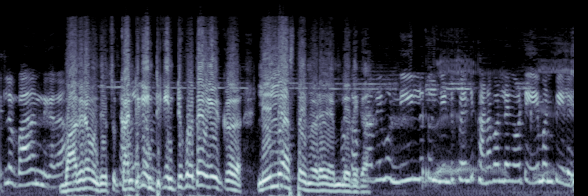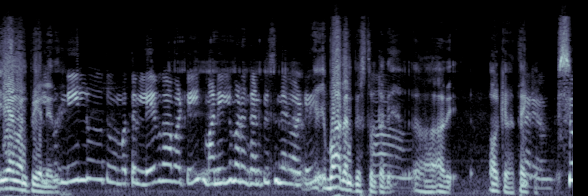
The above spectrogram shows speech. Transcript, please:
ఎట్లా బాధ ఉంది కదా? బాధనే ఉంది. కంటికి ఇంటికి ఇంటికి పోతే ఇక నీళ్ళే వస్తాయి మేడం ఏం లేదు ఇక. ఒకప్పుడేమో నీళ్ళతో నిండిపోయింది కనబడలే కాబట్టి ఏమనిపించలేదు ఏమనిపించలేదు ఇప్పుడు నీళ్ళు మొత్తం లేవు కాబట్టి మన ఇల్లు మనకు కనిపిస్తుంది కాబట్టి. బాధ అనిపిస్తుంటది. ఆ, అది. ఓకే థ్యాంక్ యూ సో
